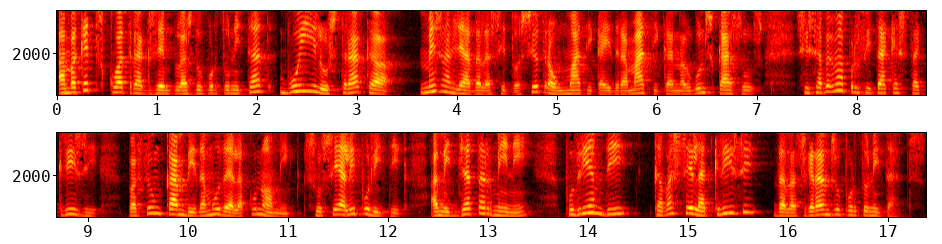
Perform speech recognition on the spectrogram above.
Amb aquests quatre exemples d'oportunitat vull il·lustrar que més enllà de la situació traumàtica i dramàtica en alguns casos, si sabem aprofitar aquesta crisi per fer un canvi de model econòmic, social i polític a mitjà termini, podríem dir que va ser la crisi de les grans oportunitats.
